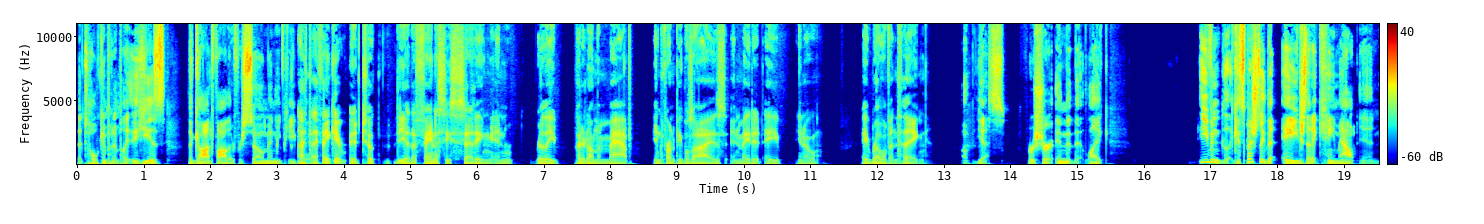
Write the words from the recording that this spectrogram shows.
that Tolkien put in place, he is the godfather for so many people. I, th- I think it, it took yeah the fantasy setting and really put it on the map in front of people's eyes and made it a you know a relevant thing. Uh, yes, for sure. And like even like especially the age that it came out in.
